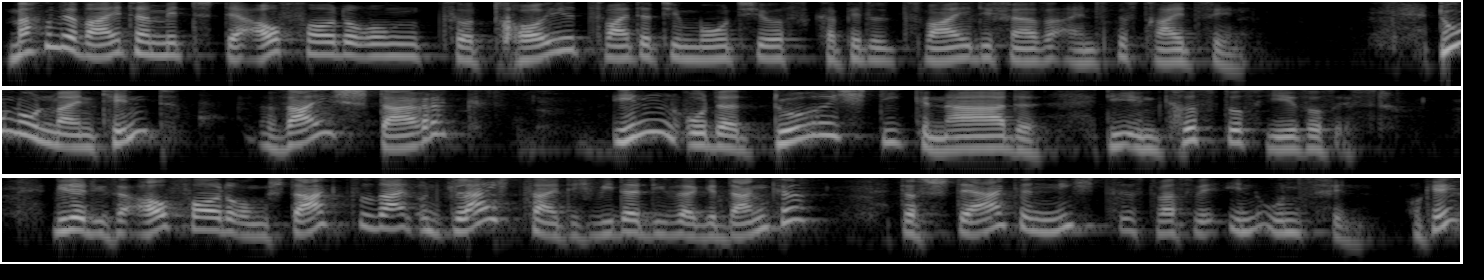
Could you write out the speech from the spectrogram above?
Machen wir weiter mit der Aufforderung zur Treue, 2. Timotheus, Kapitel 2, die Verse 1 bis 13. Du nun, mein Kind, sei stark in oder durch die Gnade, die in Christus Jesus ist. Wieder diese Aufforderung, stark zu sein und gleichzeitig wieder dieser Gedanke, dass Stärke nichts ist, was wir in uns finden. Okay?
